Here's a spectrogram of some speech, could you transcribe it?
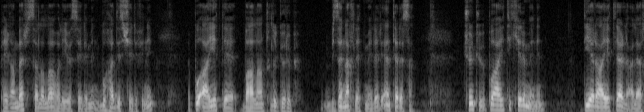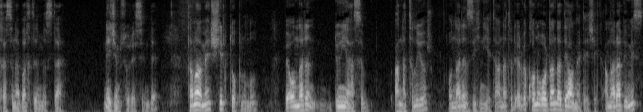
Peygamber sallallahu aleyhi ve sellemin bu hadis-i şerifini bu ayetle bağlantılı görüp bize nakletmeleri enteresan. Çünkü bu ayeti kerimenin diğer ayetlerle alakasına baktığımızda Necim suresinde tamamen şirk toplumu ve onların dünyası anlatılıyor. Onların zihniyeti anlatılıyor ve konu oradan da devam edecek. Ama Rabbimiz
